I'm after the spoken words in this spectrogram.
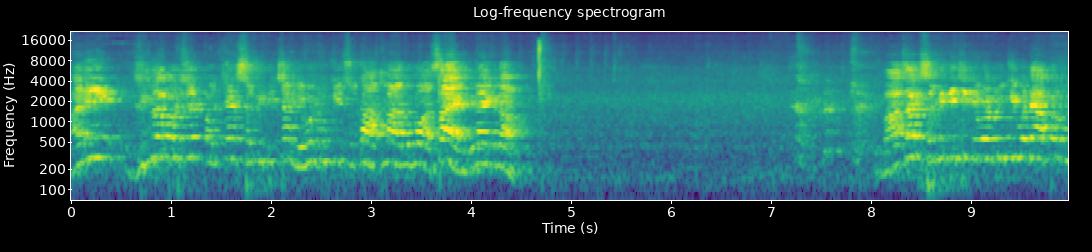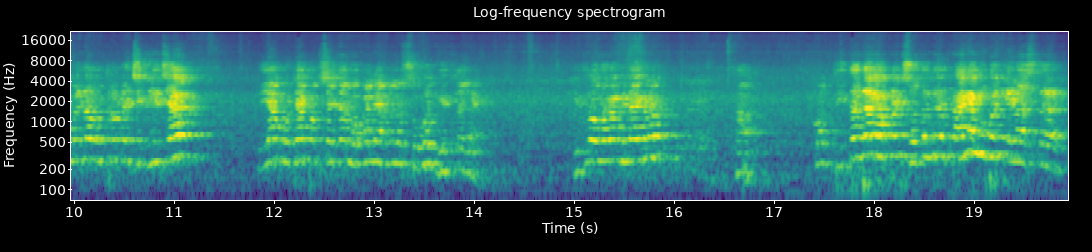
आणि जिल्हा परिषद पंचायत समितीच्या निवडणुकीत सुद्धा आपला अनुभव असा आहे विनायकराव बाजार समितीची निवडणुकीमध्ये आपण उमेदवार उतरवणे चिखलीच्या या मोठ्या पक्षाच्या लोकांनी आपल्याला सोबत घेतलं आहे. घेतलं होतं का विनायकराव. हा. मग तिथं जर आपण स्वतंत्र पॅनल उभं केलं असतं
